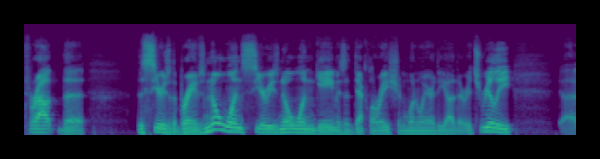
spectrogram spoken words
throughout the the series of the Braves. No one series, no one game is a declaration one way or the other. It's really, uh,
